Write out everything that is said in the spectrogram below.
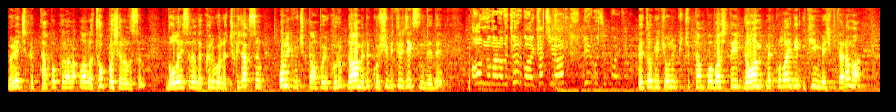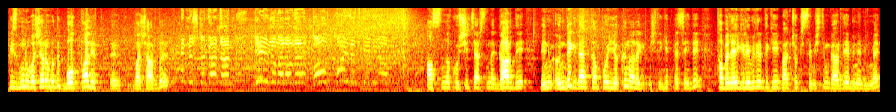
Öne çıkıp tempo kuran atlarla çok başarılısın. Dolayısıyla da kır böyle çıkacaksın. 12.5 tempoyu kurup devam edip koşuyu bitireceksin dedi. 10 numaralı Kırboy kaçıyor. 1,5 boy Ve tabii ki 12.5 tempo başlayıp devam etmek kolay değil. 2.25 biter ama biz bunu başaramadık. Bolt Pilot e, başardı. Aslında koşu içerisinde Gardi benim önde giden tempoya yakın ara gitmişti. Gitmeseydi tabelaya girebilirdi ki ben çok istemiştim Gardi'ye binebilmek.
